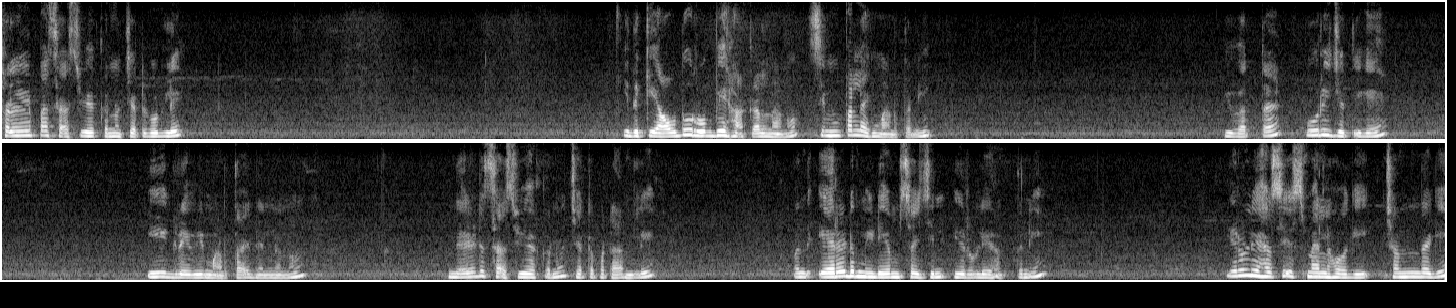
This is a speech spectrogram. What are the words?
ಸ್ವಲ್ಪ ಸಾಸಿವೆ ಹಾಕೋಣ ಚಟ್ಗುಡ್ಲಿ. ಇದಕ್ಕೆ ಯಾವುದೂ ರುಬ್ಬಿ ಹಾಕಲ್ಲ ನಾನು. ಸಿಂಪಲ್ಲಾಗಿ ಮಾಡ್ತೀನಿ. ಇವತ್ತು ಪೂರಿ ಜೊತೆಗೆ ಈ ಗ್ರೇವಿ ಮಾಡ್ತಾಯಿದ್ದೀನಿ ನಾನು. ಒಂದೆರಡು ಸಾಸಿವೆ ಹಾಕೋಣ ಚಟಪಟ ಅನ್ನಲಿ ಒಂದು ಎರಡು ಮೀಡಿಯಮ್ ಸೈಜಿನ ಈರುಳ್ಳಿ ಹಾಕ್ತೀನಿ. ಈರುಳ್ಳಿ ಹಸಿ ಸ್ಮೆಲ್ ಹೋಗಿ ಚೆಂದಾಗಿ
